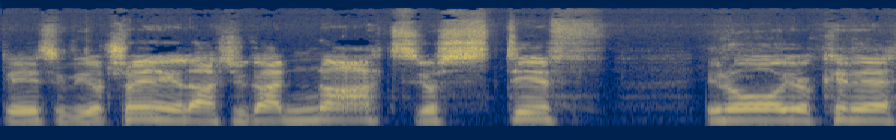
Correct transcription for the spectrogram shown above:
basically, you're training a lot. You've got knots. You're stiff. You know, you're kind of.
